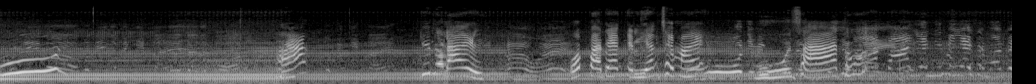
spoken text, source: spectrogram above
อุ้ยวันนี้จะไปกินไหนอาจารย์จะขอฮะจะไปกินไหนกินอะไรข้าวไงโอ้ปลาแดงจะเลี้ยงใช่ไหมโอ้จะไปโอ้ยสาธุปลาเย็นนี่ให้ยายสมอนไป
